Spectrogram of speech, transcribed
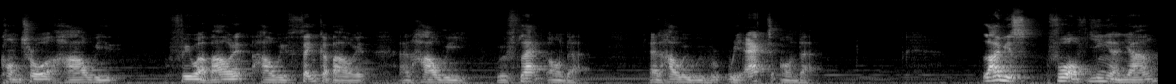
control how we feel about it, how we think about it, and how we reflect on that, and how we re- react on that. Life is full of yin and yang,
